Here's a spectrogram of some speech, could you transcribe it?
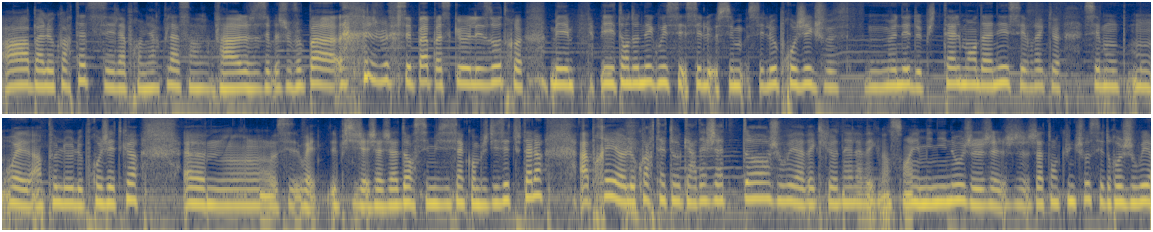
Ah bah le quartet c'est la première place. hein. Enfin je, sais, veux pas, je c'est pas parce que les autres, mais, étant donné que c'est le, projet que je veux mener depuis tellement d'années, c'est vrai que c'est mon, ouais un peu le, projet de cœur. Euh, ouais et puis j'a- j'a- j'adore ces musiciens comme je disais tout à l'heure. Après euh, le quartet au Gardel, j'adore jouer avec Lionel, avec Vincent et Minino. J'attends qu'une chose, c'est de rejouer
